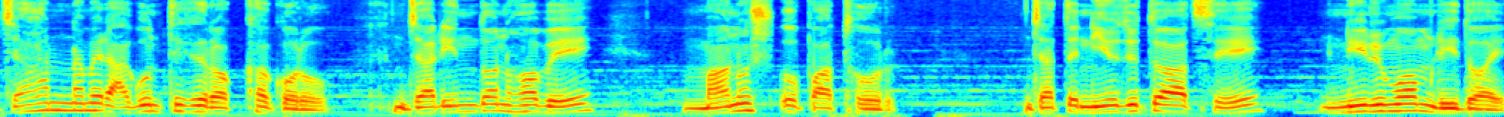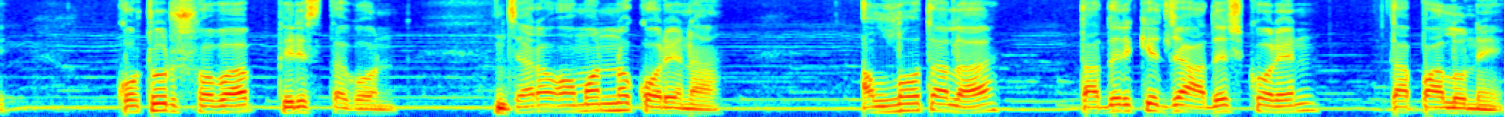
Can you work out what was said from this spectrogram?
জাহান নামের আগুন থেকে রক্ষা করো, যার ইন্ধন হবে মানুষ ও পাথর, যাতে নিয়োজিত আছে নির্মম হৃদয়, কঠোর স্বভাব ফেরেস্তাগণ যারা অমান্য করে না। আল্লাহ তালা তাদেরকে যা আদেশ করেন তা পালনে।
